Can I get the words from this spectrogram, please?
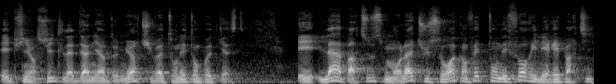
Et puis ensuite, la dernière demi-heure, tu vas tourner ton podcast. Et là, à partir de ce moment-là, tu sauras qu'en fait, ton effort, il est réparti.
